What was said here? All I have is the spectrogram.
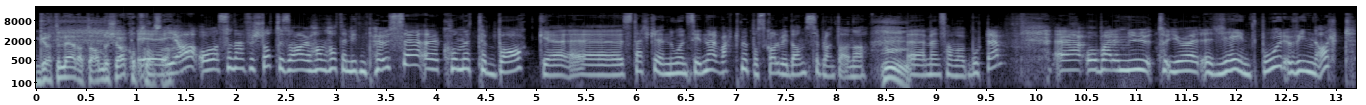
Gratulerer til Anders Jacobsen, altså. Eh, ja, og sånn jeg har forstått det, så har jo han hatt en liten pause, eh, kommet tilbake sterkere enn noensinne, vært med på Skal vi danse blant annet, Mm. mens han var borte. Og bare nå gjør rent bord, vinner alt.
